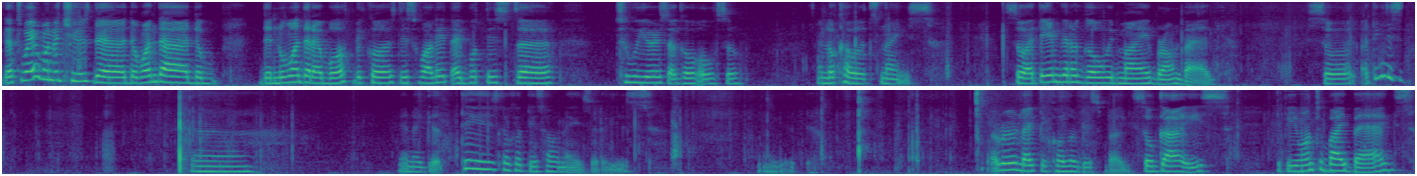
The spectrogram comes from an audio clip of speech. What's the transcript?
that's why I want to choose the the one that the the new one that I bought because this wallet I bought this uh, two years ago also. And look how it's nice. So I think I'm gonna go with my brown bag. So I think this uh, and I get this. Look at this how nice it is. I really like the color of this bag. So guys if you want to buy bags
